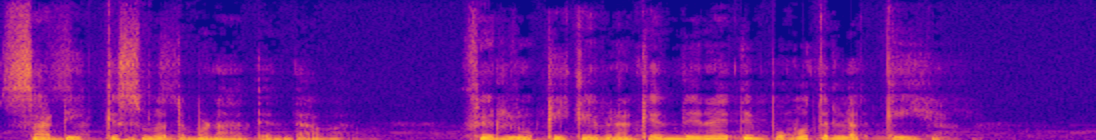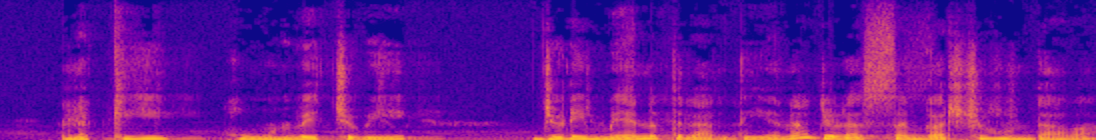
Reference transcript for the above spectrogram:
ਸਾਡੀ ਕਿਸਮਤ ਬਣਾ ਦਿੰਦਾ ਵਾ। ਫਿਰ ਲੋਕੀ ਕਈ ਵਾਰ ਕਹਿੰਦੇ ਨਾ, ਇਹ ਤੇ ਬਹੁਤ ਲੱਕੀ ਆ। ਲੱਕੀ ਹੋਣ ਵਿੱਚ ਵੀ ਜਿਹੜੀ ਮਿਹਨਤ ਲੱਗਦੀ ਹੈ ਨਾ, ਜਿਹੜਾ ਸੰਘਰਸ਼ ਹੁੰਦਾ ਵਾ,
